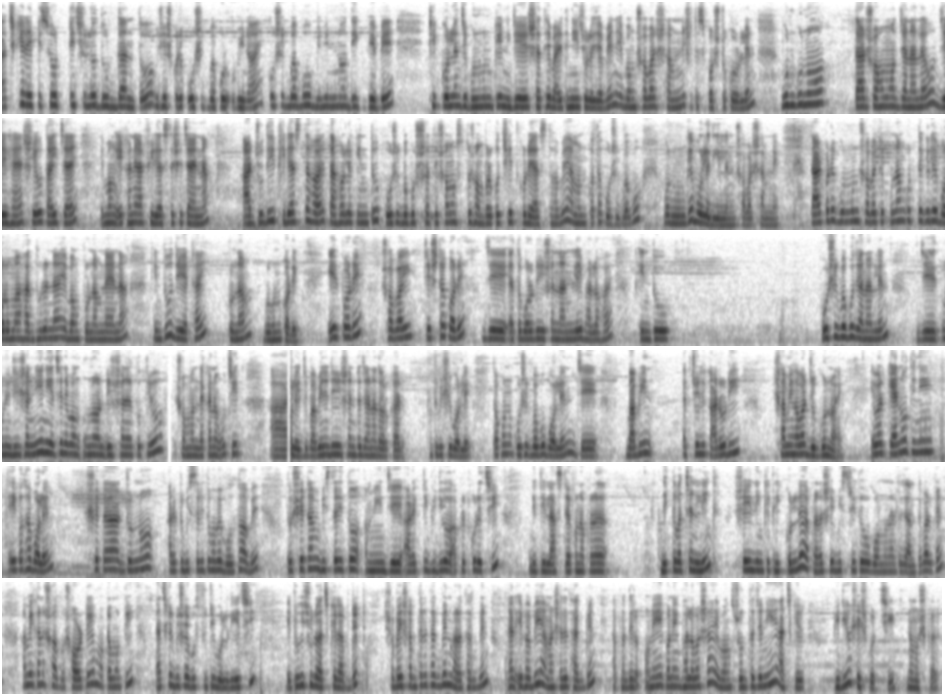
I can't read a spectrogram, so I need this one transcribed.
আজকের এপিসোডটি ছিল দুর্দান্ত, বিশেষ করে কৌশিকবাবুর অভিনয়। কৌশিকবাবু বিভিন্ন দিক ভেবে ঠিক করলেন যে গুনগুনকে নিজের সাথে বাড়িতে নিয়ে চলে যাবেন এবং সবার সামনে সেটা স্পষ্ট করলেন। গুনগুনও তার সহমত জানালেও যে হ্যাঁ সেও তাই চায় এবং এখানে আর ফিরে আসতে সে চায় না। আর যদি ফিরে আসতে হয়, তাহলে কিন্তু কৌশিকবাবুর সাথে সমস্ত সম্পর্ক ছেদ করে আসতে হবে, এমন কথা কৌশিকবাবু গুনগুনকে বলে দিলেন সবার সামনে। তারপরে গুনগুন সবাইকে প্রণাম করতে গেলে বড় মা হাত ধরে নেয় এবং প্রণাম নেয় না, কিন্তু জেঠাই প্রণাম গ্রহণ করে। এরপরে সবাই চেষ্টা করে যে এত বড় ডিসিশন না নিলেই ভালো হয়, কিন্তু কৌশিকবাবু জানালেন যে উনি ডিসিশন নিয়ে নিয়েছেন এবং উনার ডিসিশনের প্রতিও সম্মান দেখানো উচিত। আর বলে যে বাবিনের ডিসিশনটা জানা দরকার প্রতিবেশী বলে। তখন কৌশিকবাবু বলেন যে, বাবিন অ্যাকচুয়ালি কারোরই স্বামী হওয়ার যোগ্য নয়। এবার কেন তিনি এই কথা বলেন, সেটার জন্য আরেকটু বিস্তারিতভাবে বলতে হবে। তো সেটা আমি বিস্তারিত, আমি যে আরেকটি ভিডিও আপলোড করেছি, যেটি লাস্টে এখন আপনারা দেখতে পাচ্ছেন লিংক সেই লিঙ্কে ক্লিক করলে আপনারা সেই বিস্তৃত বর্ণনাটা জানতে পারবেন। আমি এখানে শর্টে মোটামুটি আজকের বিষয়বস্তুটি বলে দিয়েছি। এটুকুই ছিল আজকের আপডেট সবাই সাবধানে থাকবেন, ভালো থাকবেন। আর এভাবেই আমার সাথে থাকবেন। আপনাদের অনেক অনেক ভালোবাসা এবং শ্রদ্ধা জানিয়ে আজকের ভিডিও শেষ করছি। নমস্কার।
